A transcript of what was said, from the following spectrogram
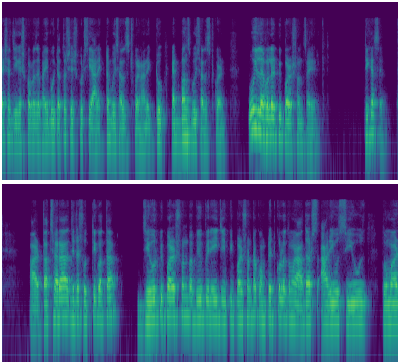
আইসা জিজ্ঞেস করবে যে, ভাই, বইটা তো শেষ করছি, আরেকটা বই সাজেস্ট করেন আর একটু অ্যাডভান্স বই সাজেস্ট করেন। ওই লেভেলের প্রিপারেশন চাই আর কি। ঠিক আছে? আর তাছাড়া যেটা সত্যি কথা জেউর প্রিপারেশন বা বিউপির এই যে প্রিপারেশনটা কমপ্লিট করলে তোমার আদার্স আর ইউ সিইউ তোমার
